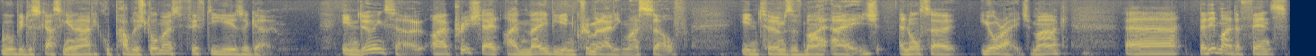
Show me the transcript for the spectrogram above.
we'll be discussing an article published almost 50 years ago. In doing so, I appreciate I may be incriminating myself in terms of my age and also your age, Mark. Uh, but in my defence,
